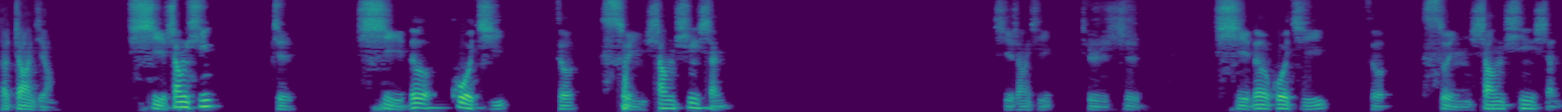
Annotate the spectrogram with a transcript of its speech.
他这样讲：喜伤心，指喜乐过急，则损伤心神。喜伤心就是指喜乐过急，则损伤心神。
